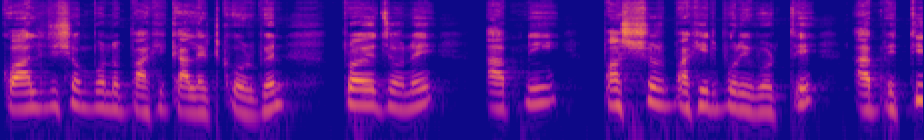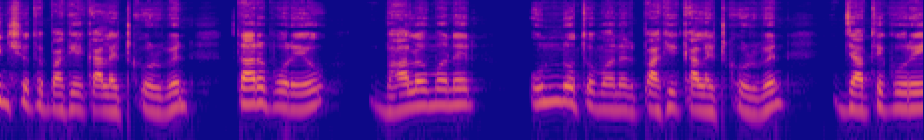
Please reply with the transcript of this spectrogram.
কোয়ালিটি সম্পন্ন পাখি কালেক্ট করবেন। প্রয়োজনে আপনি পাঁচশোর পাখির পরিবর্তে আপনি তিনশত পাখি কালেক্ট করবেন। তারপরেও ভালো মানের, উন্নত মানের পাখি কালেক্ট করবেন। যাতে করে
